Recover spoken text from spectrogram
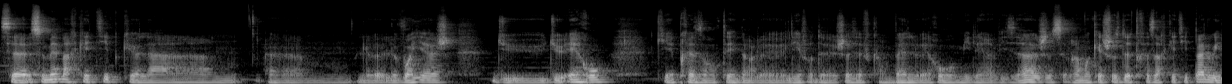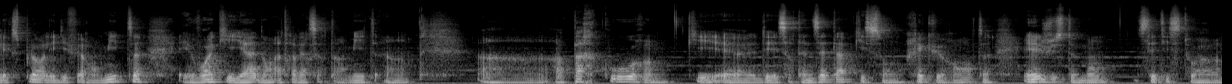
ce, même archétype que la, euh, le, voyage du, héros qui est présenté dans le livre de Joseph Campbell, Le héros au mille et un visages. C'est vraiment quelque chose de très archétypal où il explore les différents mythes et voit qu'il y a dans, à travers certains mythes un, un, parcours qui est des certaines étapes qui sont récurrentes et justement cette histoire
